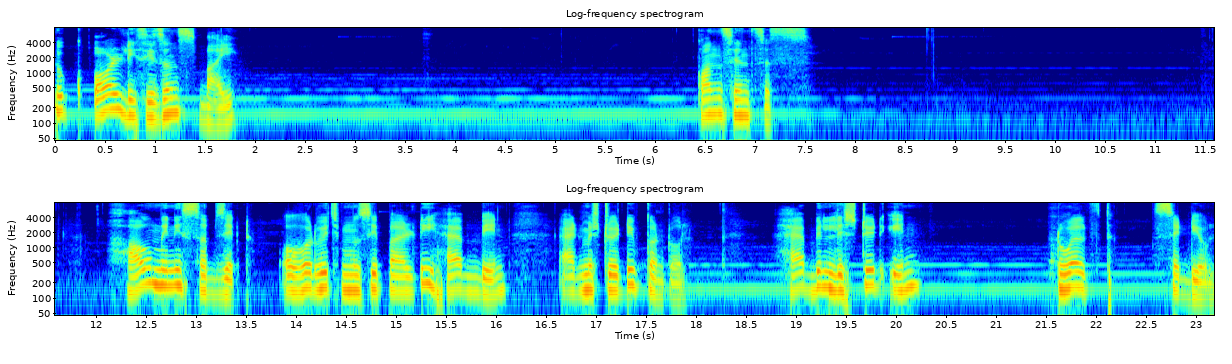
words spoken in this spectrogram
took all decisions by consensus. How many subjects over which municipality have been administrative control have been listed in 12th schedule.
